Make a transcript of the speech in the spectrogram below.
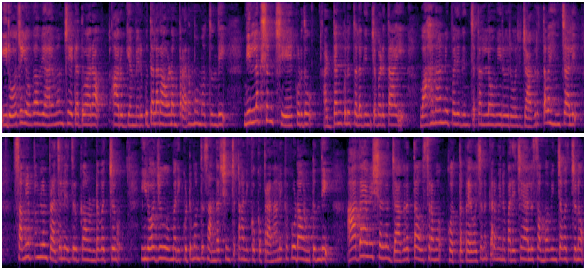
ఈరోజు యోగా వ్యాయామం చేయటం ద్వారా ఆరోగ్యం మెరుగుదల రావడం ప్రారంభమవుతుంది. నిర్లక్ష్యం చేయకూడదు. అడ్డంకులు తొలగించబడతాయి. వాహనాన్ని ఉపయోగించటంలో మీరు ఈరోజు జాగ్రత్త వహించాలి. సమీపంలో ప్రజలు ఎదురుగా ఉండవచ్చును ఈరోజు మరి కుటుంబంతో సందర్శించడానికి ఒక ప్రణాళిక కూడా ఉంటుంది. ఆదాయ విషయంలో జాగ్రత్త అవసరము. కొత్త ప్రయోజనకరమైన పరిచయాలు సంభవించవచ్చును.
